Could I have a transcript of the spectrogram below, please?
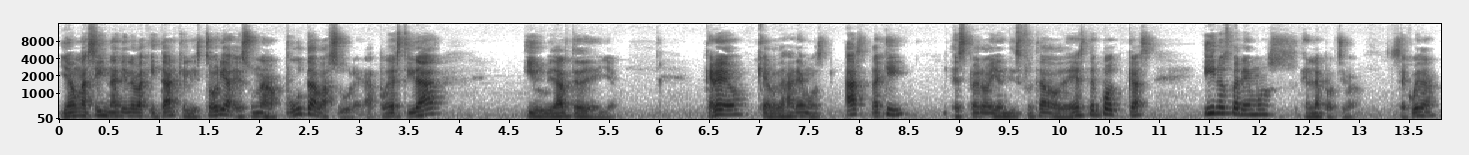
Y aún así nadie le va a quitar que la historia es una puta basura. La puedes tirar y olvidarte de ella. Creo que lo dejaremos hasta aquí. Espero hayan disfrutado de este podcast y nos veremos en la próxima. Se cuida.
